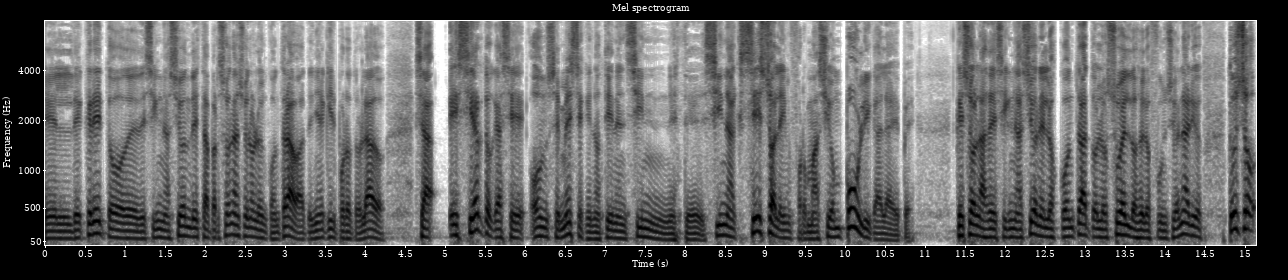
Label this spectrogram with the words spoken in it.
el decreto de designación de esta persona yo no lo encontraba, tenía que ir por otro lado. O sea, es cierto que hace 11 meses que nos tienen sin, este, sin acceso a la información pública de la EP, que son las designaciones, los contratos, los sueldos de los funcionarios. Todo eso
